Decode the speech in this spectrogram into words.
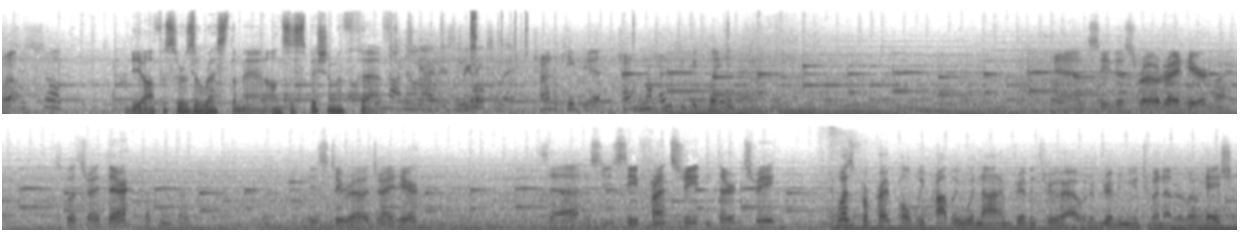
Well, The officers arrest the man on suspicion of theft. trying to keep you, trying, trying to keep you clean, man. And see this road right here? Right. Splits right there. These two roads right here. So, uh, you see Front Street and Third Street. If it wasn't for Predpol, we probably would not have driven through here. I would have driven you to another location.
